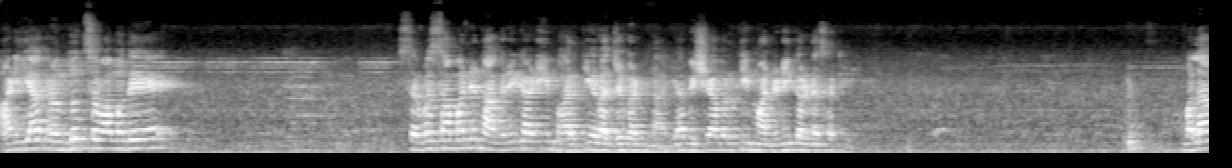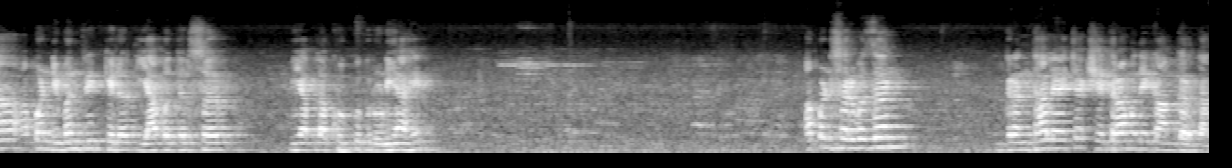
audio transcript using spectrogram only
आणि या ग्रंथोत्सवामध्ये सर्वसामान्य नागरिक आणि भारतीय राज्यघटना या विषयावरती मांडणी करण्यासाठी मला आपण निमंत्रित केलं याबद्दल सर मी आपला खूप खूप ऋणी आहे. आपण सर्वजण ग्रंथालयाच्या क्षेत्रामध्ये काम करता.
